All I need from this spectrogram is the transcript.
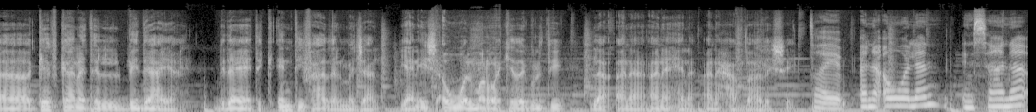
آه كيف كانت البداية؟ بدايتك أنت في هذا المجال. يعني إيش أول مرة كذا قلتي لا أنا أنا هنا أنا حابة هذا الشيء؟ طيب أنا اولا إنسانة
